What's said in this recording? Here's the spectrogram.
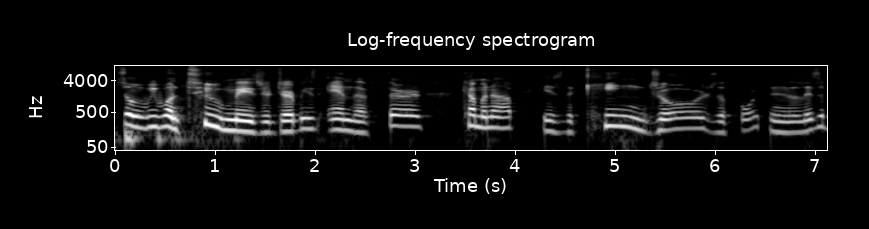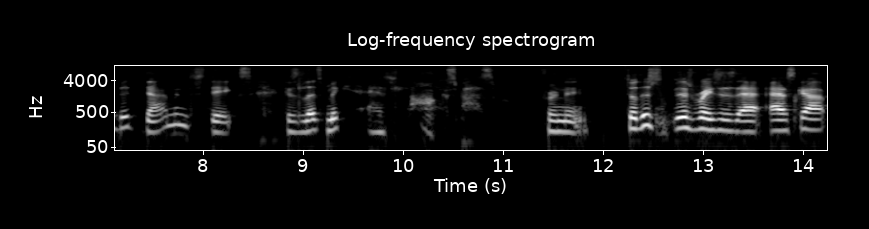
So we won two major derbies, and the third coming up is the King George the Fourth and Elizabeth Diamond Stakes. Because let's make it as long as possible for a name. So this this race is at Ascot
